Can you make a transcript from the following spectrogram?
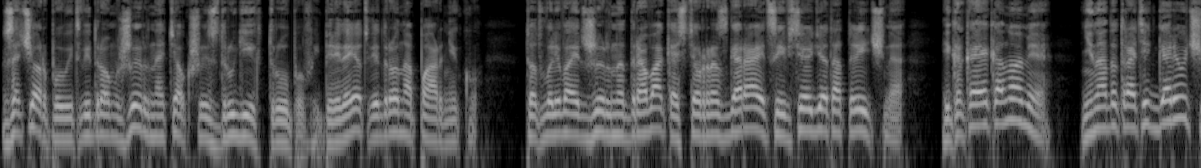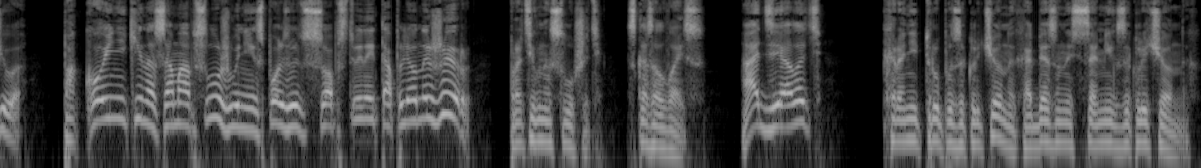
зачерпывает ведром жир, натекший с других трупов, и передает ведро напарнику. Тот выливает жир на дрова, костер разгорается, и все идет отлично. И какая экономия? Не надо тратить горючего. Покойники на самообслуживание используют собственный топленый жир. «Противно слушать», — сказал Вайс. «А делать?» «Хранить трупы заключенных — обязанность самих заключенных.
